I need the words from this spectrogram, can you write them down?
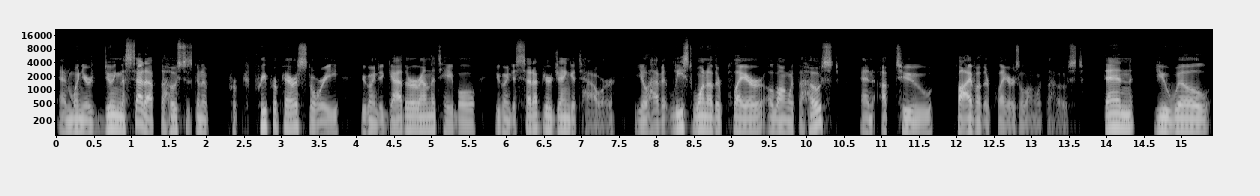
And when you're doing the setup, the host is going to pre prepare a story. You're going to gather around the table. You're going to set up your Jenga tower. You'll have at least one other player along with the host, and up to five other players along with the host. Then you will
